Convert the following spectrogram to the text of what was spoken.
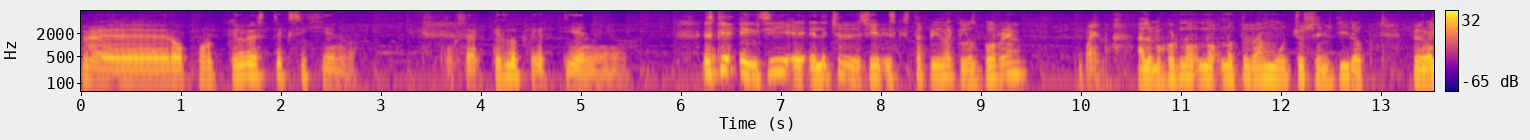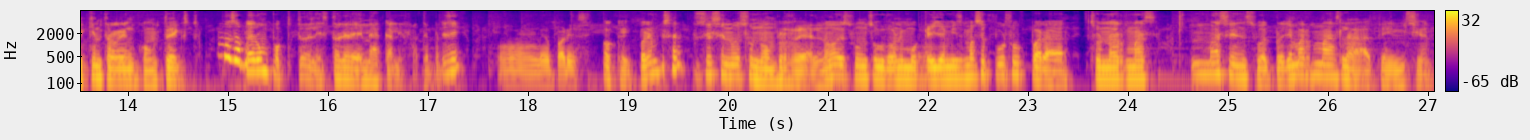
Pero, ¿por qué lo está exigiendo? O sea, ¿qué es lo que tiene? Es que en sí, eh, el hecho de decir es que está pidiendo que los borren, bueno, a lo mejor no, no, no te da mucho sentido, pero hay que entrar en contexto. Vamos a hablar un poquito de la historia de Mia Khalifa, ¿te parece? Mm, me parece. Ok, para empezar, pues ese no es su nombre real, ¿no? Es un seudónimo que ella misma se puso para sonar más, más sensual, para llamar más la atención.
